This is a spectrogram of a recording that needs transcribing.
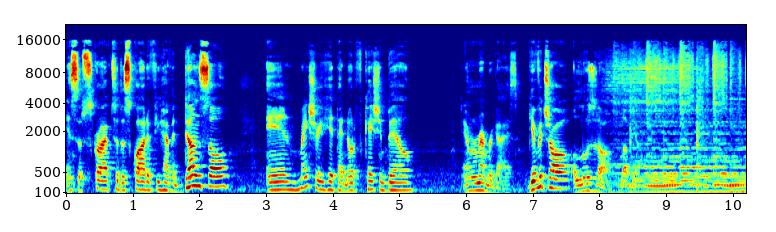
and subscribe to the squad if you haven't done so. And make sure you hit that notification bell. And remember, guys, give it y'all or lose it all. Love y'all.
